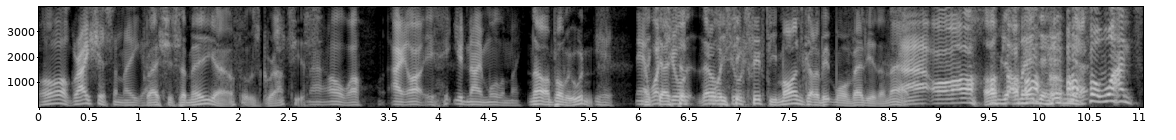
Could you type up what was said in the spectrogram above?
Oh, gracious amigo. Gracious Amigo. I thought it was Gracias. No, oh well. Hey, I, you'd know more than me. No, I probably wouldn't. Yeah. Now, okay, what's so your- that'll be what's your- six fifty. Mine's got a bit more value than that. Ah, oh, I'm, I'm head to head oh, now. for once.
